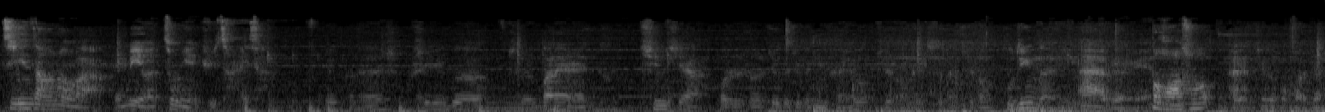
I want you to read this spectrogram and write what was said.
资金账号的话，我们也要重点去查一查。有可能是不是一个这个关联人亲戚啊，或者说这个这个女朋友这种类似的这种固定的一个哎人员？不好说哎，这个不好讲。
